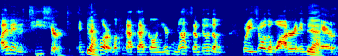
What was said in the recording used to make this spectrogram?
I'm in a t-shirt, and people yeah. are looking at that, going, "You're nuts!" And I'm doing the where you throw the water in the yeah. air,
